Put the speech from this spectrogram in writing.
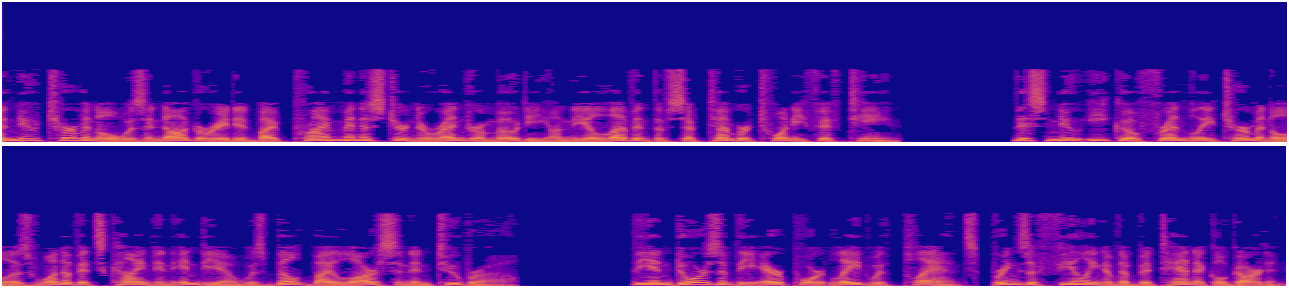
The new terminal was inaugurated by Prime Minister Narendra Modi on the 11th of September 2015. This new eco-friendly terminal is one of its kind in India was built by Larsen & Toubro. The indoors of the airport laid with plants, brings a feeling of a botanical garden.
